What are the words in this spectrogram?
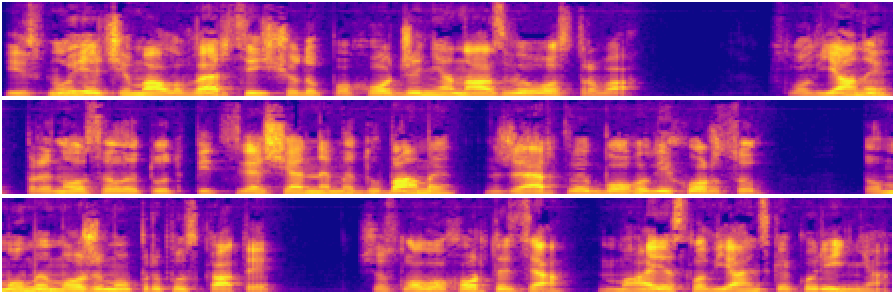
Існує чимало версій щодо походження назви острова. Слов'яни приносили тут під священними дубами жертви богові Хорсу, тому ми можемо припускати, що слово Хортиця має слов'янське коріння.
